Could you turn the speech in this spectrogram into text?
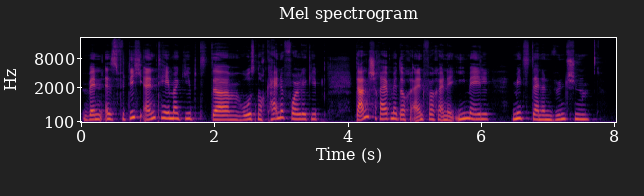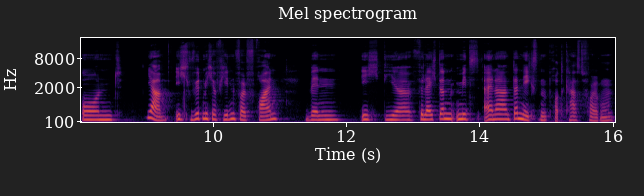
wenn es für dich ein Thema gibt, da, wo es noch keine Folge gibt, dann schreib mir doch einfach eine E-Mail mit deinen Wünschen und ja, ich würde mich auf jeden Fall freuen, wenn ich dir vielleicht dann mit einer der nächsten Podcast-Folgen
